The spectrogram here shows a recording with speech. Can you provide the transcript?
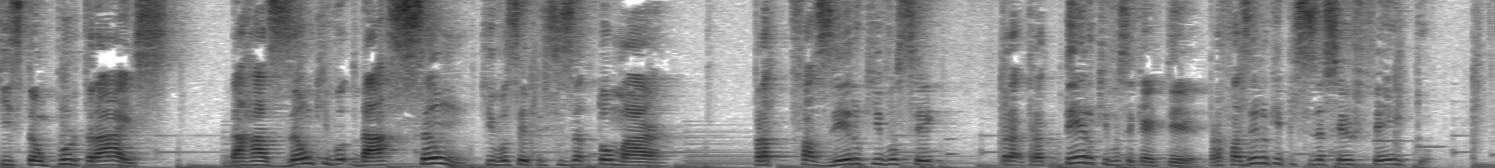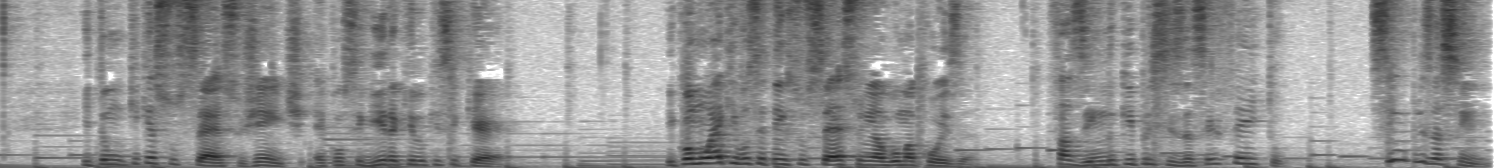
que estão por trás da razão que da ação que você precisa tomar para fazer o que você para ter o que você quer ter, para fazer o que precisa ser feito. Então, o que é sucesso, gente? É conseguir aquilo que se quer. E como é que você tem sucesso em alguma coisa? Fazendo o que precisa ser feito. Simples assim.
